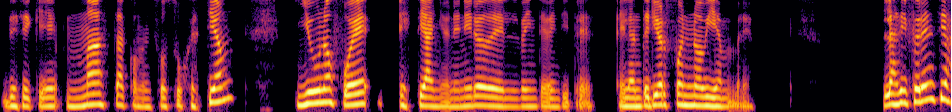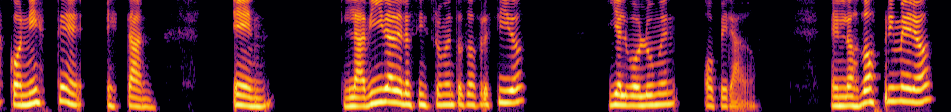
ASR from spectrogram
desde que Massa comenzó su gestión y uno fue este año, en enero del 2023. El anterior fue en noviembre. Las diferencias con este están en la vida de los instrumentos ofrecidos y el volumen operado. En los dos primeros,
